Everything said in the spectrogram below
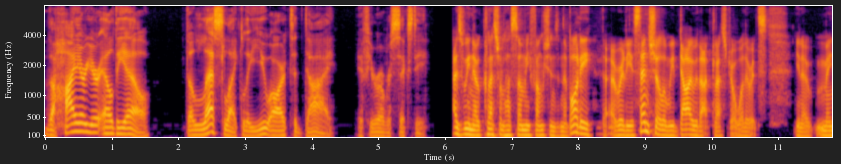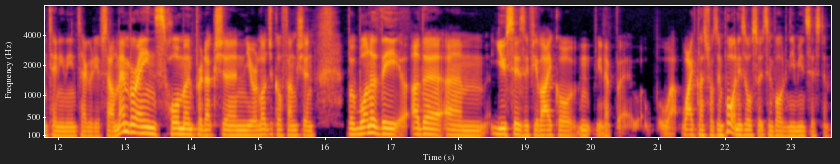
the higher your LDL, the less likely you are to die if you're over 60 as we know, cholesterol has so many functions in the body that are really essential, and we die without cholesterol, whether it's, you know, maintaining the integrity of cell membranes, hormone production, neurological function. But one of the other um, uses, if you like, or, you know, why cholesterol is important is also it's involved in the immune system.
